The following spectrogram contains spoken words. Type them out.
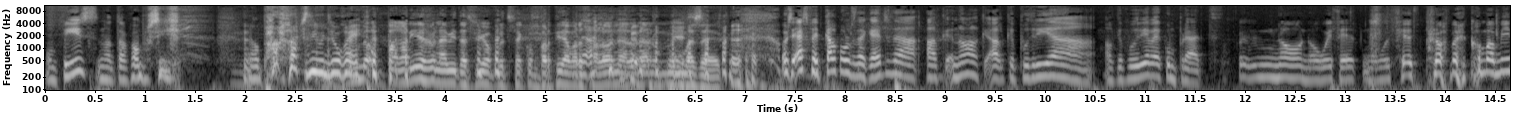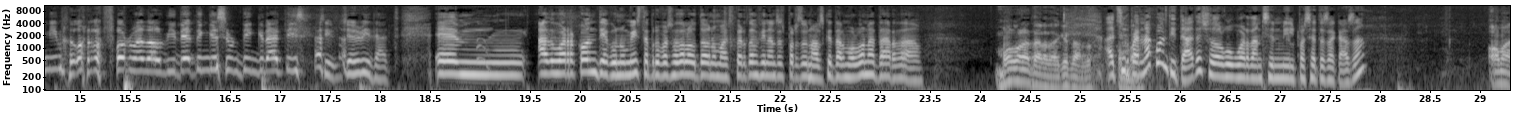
un pis, no te'l compro, o sigui, no pagues ni un lloguer. No, pagaries una habitació, potser, compartida a Barcelona durant un mes. maset. O sigui, has fet càlculs d'aquests de el que, no, el, que- el, que podria, el que podria haver comprat No, no ho he fet, no ho he fet, però com a mínim la reforma del bidet tingués sortit gratis. Sí, això és veritat. Eh, Eduard Conti, economista, professor de l'Autònoma, expert en finances personals. Què tal? Molt bona tarda. Molt bona tarda, què tal? Et sorprèn la quantitat, això d'algú guardant 100.000 pessetes a casa? Home,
